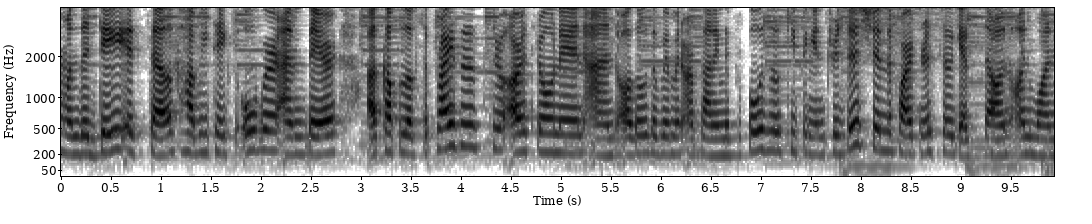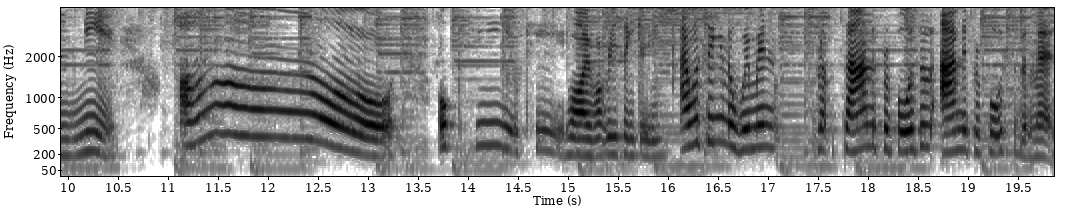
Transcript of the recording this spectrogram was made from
on the day itself, hubby takes over, and there a couple of surprises are thrown in. And although the women are planning the proposal, keeping in tradition, the partner still gets down on one knee. Oh, okay, okay. Why? What were you thinking? I was thinking the women plan the proposal and they propose to the men.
